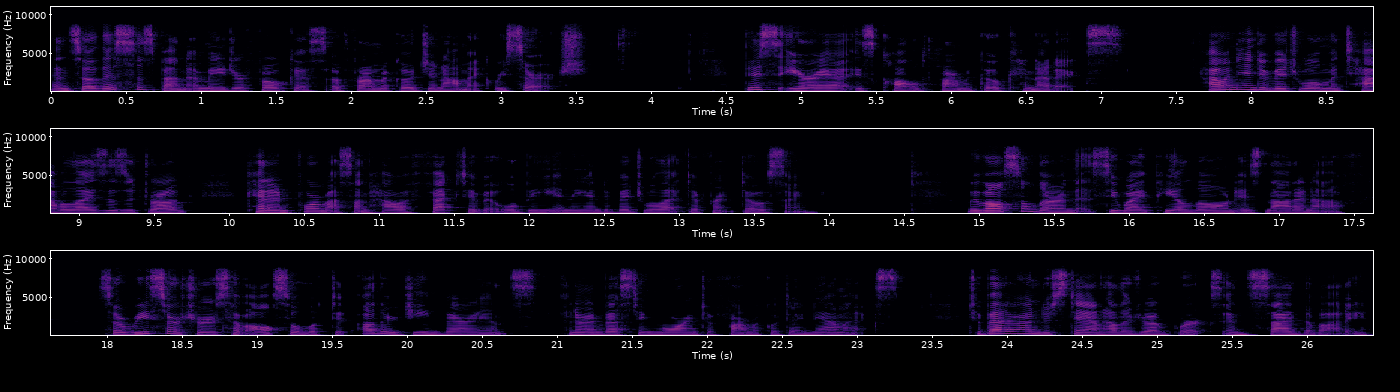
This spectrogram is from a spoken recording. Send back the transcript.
And so this has been a major focus of pharmacogenomic research. This area is called pharmacokinetics. How an individual metabolizes a drug can inform us on how effective it will be in the individual at different dosing. We've also learned that CYP alone is not enough. So researchers have also looked at other gene variants and are investing more into pharmacodynamics to better understand how the drug works inside the body.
